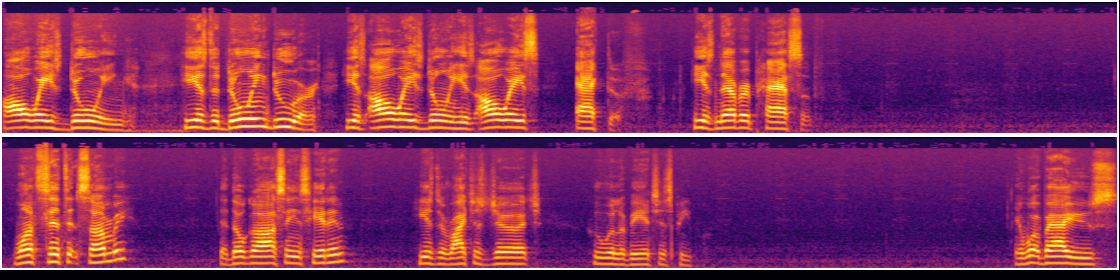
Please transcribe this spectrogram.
always doing. He is the doing doer. He is always doing, He is always active. He is never passive. One sentence summary that though God seems hidden, He is the righteous judge who will avenge His people. And what values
